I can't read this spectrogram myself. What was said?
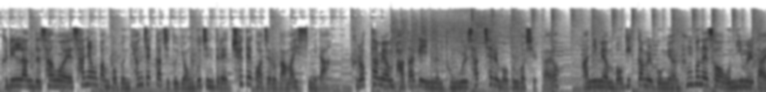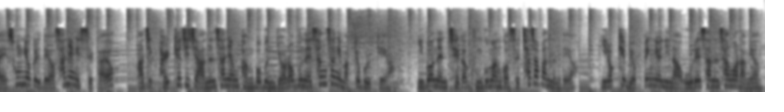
그린란드 상어의 사냥 방법은 현재까지도 연구진들의 최대 과제로 남아 있습니다. 그렇다면 바닥에 있는 동물 사체를 먹은 것일까요? 아니면 먹잇감을 보면 흥분해서 온 힘을 다해 속력을 내어 사냥했을까요? 아직 밝혀지지 않은 사냥 방법은 여러분의 상상에 맡겨볼게요. 이번엔 제가 궁금한 것을 찾아봤는데요. 이렇게 몇백 년이나 오래 사는 상어라면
